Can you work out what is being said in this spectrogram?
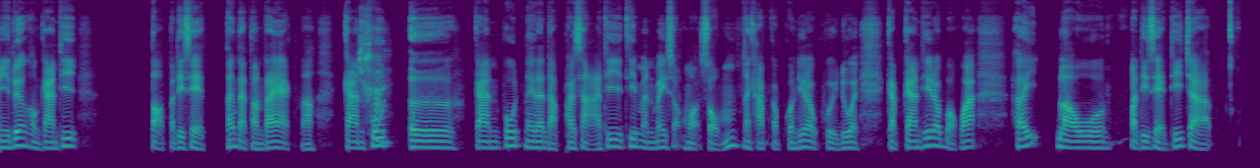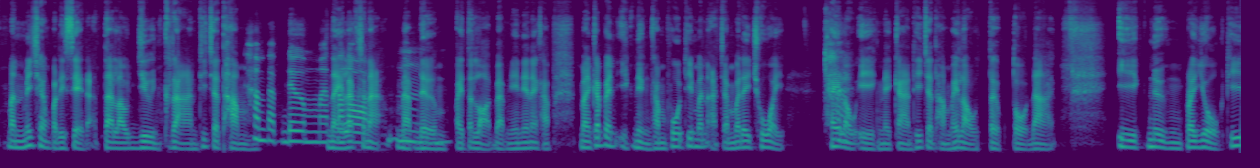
มีเรื่องของการที่ตอบปฏิเสธตั้งแต่ตอนแรกเนาะการพูดค่ะเออการพูดในระดับภาษาที่ที่มันไม่เหมาะสมนะครับกับคนที่เราคุยด้วย กับการที่เราบอกว่าเฮ้ยเราปฏิเสธที่จะ มันไม่เชิงปฏิเสธอะแต่เรายืนกรานที่จะทำทำแบบเดิมมาตลอดในลักษณะแบบเดิมอืไปตลอดแบบนี้เนี่ยนะครับ มันก็เป็นอีกหนึ่งคำพูดที่มันอาจจะไม่ได้ช่วยให้ค่ะเราเองในการที่จะทำให้เราเติบโตได้ อีกหนึ่งประโยคที่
